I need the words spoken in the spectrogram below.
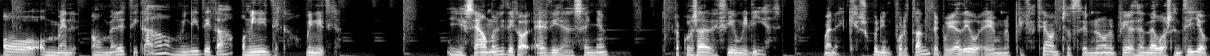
homilética, homilítica, homilítica, homilítica. Y que sea homilítica, es decir, enseñan la cosa de decir homilías. ¿Vale? Que es súper importante, pues ya digo, es una explicación, entonces no es una explicación de algo sencillo.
